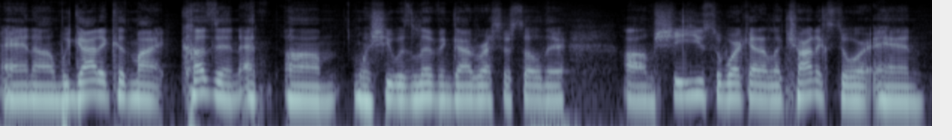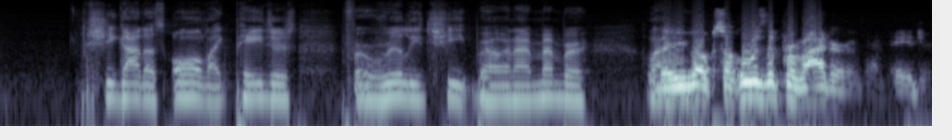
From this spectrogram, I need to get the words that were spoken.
and um, we got it because my cousin at um when she was living, God rest her soul, there, um she used to work at an electronics store and she got us all like pagers for really cheap, bro. And I remember, like, there you go. So who was the provider of that pager?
